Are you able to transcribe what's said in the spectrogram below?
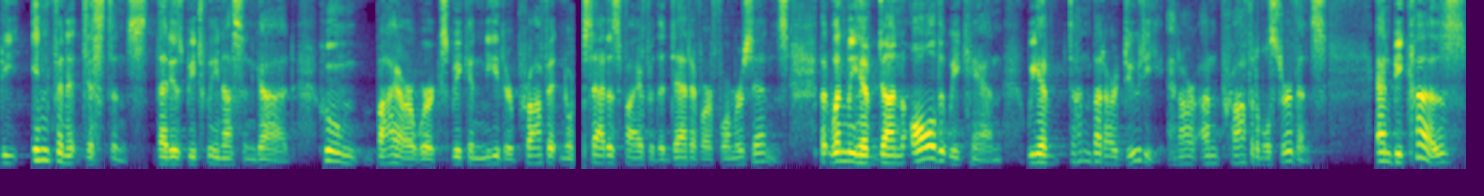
the infinite distance that is between us and God, whom by our works we can neither profit nor satisfy for the debt of our former sins. But when we have done all that we can, we have done but our duty and are unprofitable servants. And because,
